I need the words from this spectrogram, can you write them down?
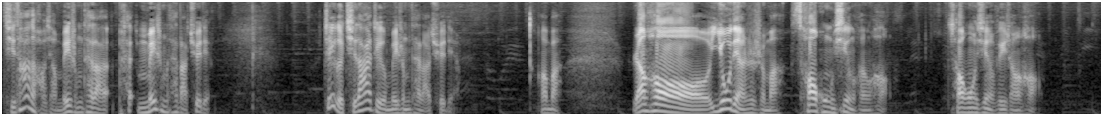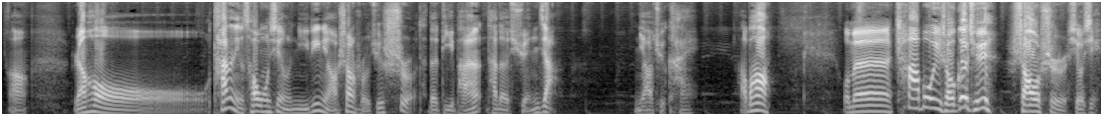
其他的好像没什么太大太没什么太大缺点。这个其他这个没什么太大缺点，好吧。然后优点是什么？操控性很好，操控性非常好啊。然后它的那个操控性，你一定要上手去试它的底盘、它的悬架，你要去开，好不好？我们插播一首歌曲，稍事休息。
